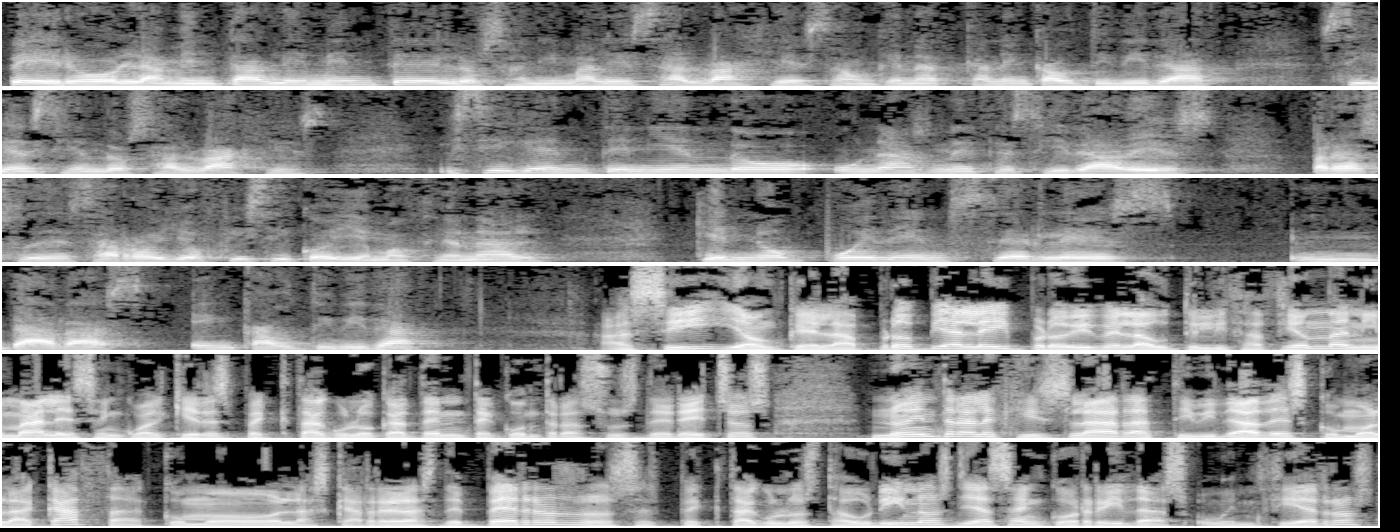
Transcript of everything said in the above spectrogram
pero lamentablemente los animales salvajes, aunque nazcan en cautividad, siguen siendo salvajes y siguen teniendo unas necesidades para su desarrollo físico y emocional que no pueden serles mm, dadas en cautividad. Así, y aunque la propia ley prohíbe la utilización de animales en cualquier espectáculo que atente contra sus derechos, no entra a legislar actividades como la caza, como las carreras de perros, los espectáculos taurinos, ya sean corridas o encierros,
